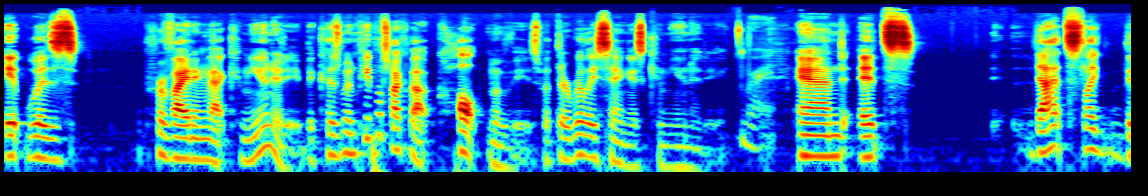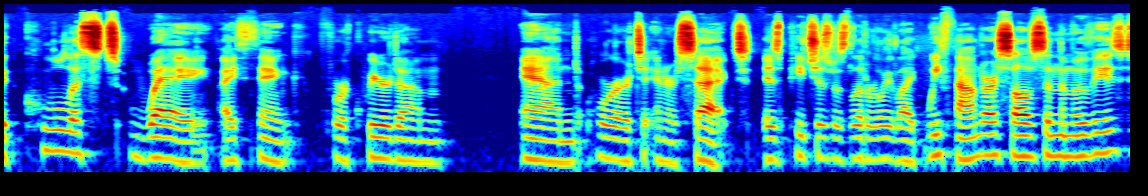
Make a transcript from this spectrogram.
it was providing that community because when people talk about cult movies what they're really saying is community Right. and it's that's like the coolest way i think for queerdom and horror to intersect is peaches was literally like we found ourselves in the movies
